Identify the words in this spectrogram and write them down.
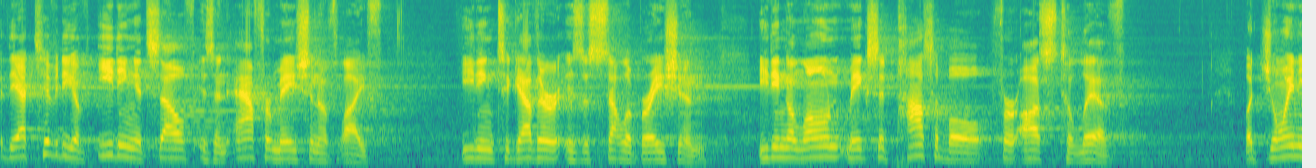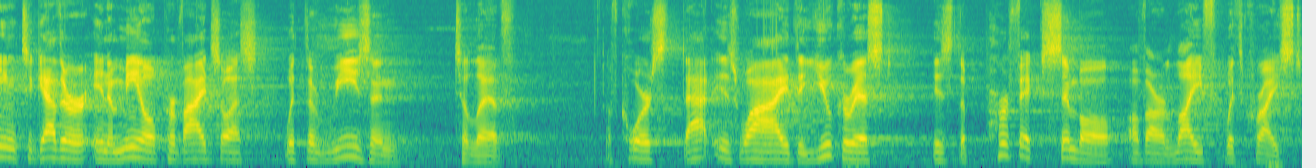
the activity of eating itself is an affirmation of life. Eating together is a celebration. Eating alone makes it possible for us to live. But joining together in a meal provides us with the reason to live. Of course, that is why the Eucharist is the perfect symbol of our life with Christ.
